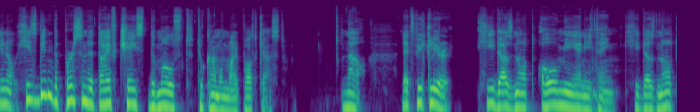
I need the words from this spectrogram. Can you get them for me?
you know, he's been the person that I've chased the most to come on my podcast. Now, let's be clear. He does not owe me anything. He does not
